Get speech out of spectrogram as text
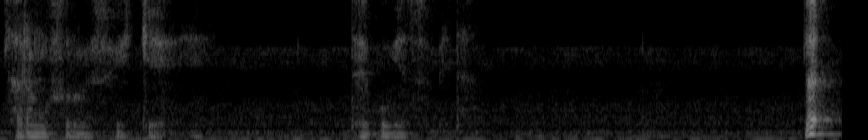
자랑스러울 수 있게 돼 보겠습니다. 네,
